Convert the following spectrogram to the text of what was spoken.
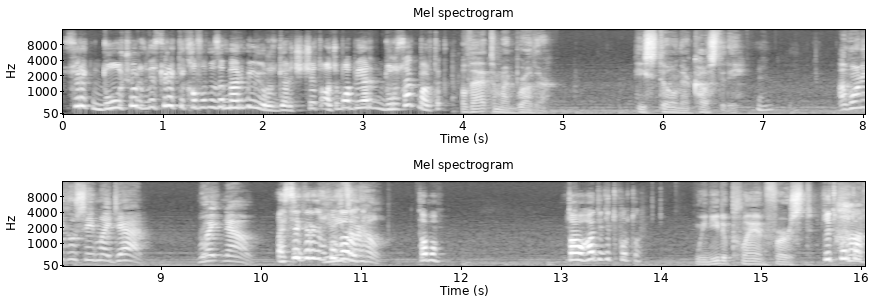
sürekli dolaşıyoruz ve sürekli kafamıza mermi yiyoruz gerçi chat. Acaba bir yerde dursak mı artık? Tell that to my brother. He's still in their custody. I want to go save my dad. Right now. Ay siktir git kurtar. help. Tamam. Tamam hadi git kurtar. We need a plan first. Git kurtar.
